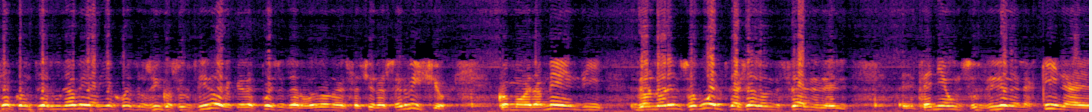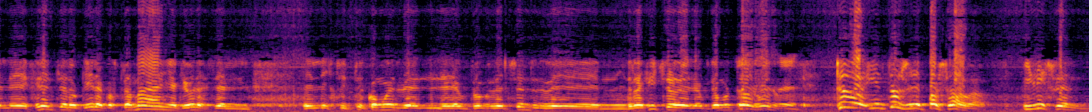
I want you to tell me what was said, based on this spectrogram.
ya conté alguna vez, había cuatro o cinco surtidores que después se trasladaron a estación de servicio, como Aramendi, don Lorenzo Vuelta, allá donde sale el, tenía un surtidor en la esquina, en, eh, frente a lo que era Costamaña, que ahora es el, el instituto, como el auto- del centro de mm, registro del automotor, bueno, Sí. todo, y entonces pasaba, y dicen,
